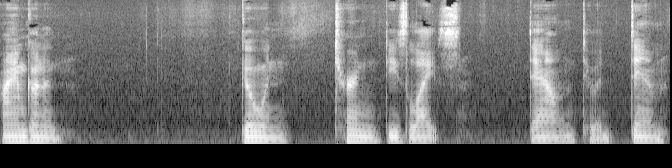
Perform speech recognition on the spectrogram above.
I am gonna go and turn these lights down to a dim.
